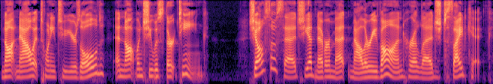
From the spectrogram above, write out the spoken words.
Not now at 22 years old, and not when she was 13. She also said she had never met Mallory Vaughn, her alleged sidekick.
